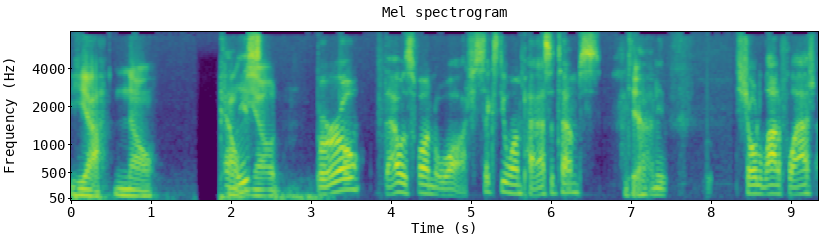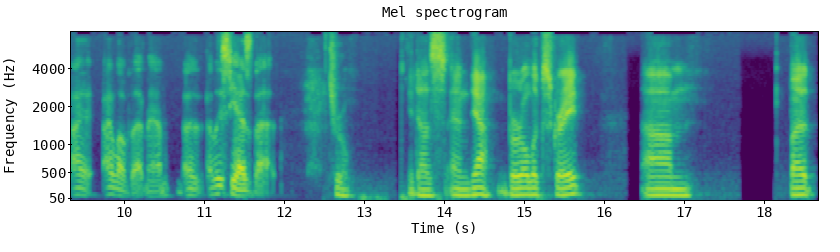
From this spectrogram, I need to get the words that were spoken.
yeah, no, count least- me out. Burrow, that was fun to watch. 61 pass attempts, Yeah, and he showed a lot of flash. I I love that man. Uh, at least he has that. True, he does, and yeah, Burrow looks great. Um, but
